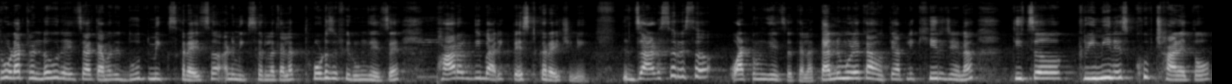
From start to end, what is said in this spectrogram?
थोडा थंड होऊ द्यायचा त्यामध्ये दूध मिक्स करायचं आणि मिक्सरला त्याला थोडंसं फिरून घ्यायचं आहे. फार अगदी बारीक पेस्ट करायची नाही. जाडसर असं वाटून घ्यायचं त्याला. त्यामुळे काय होते आपली खीर जे आहे ना तिचं क्रिमिनेस खूप छान येतो.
